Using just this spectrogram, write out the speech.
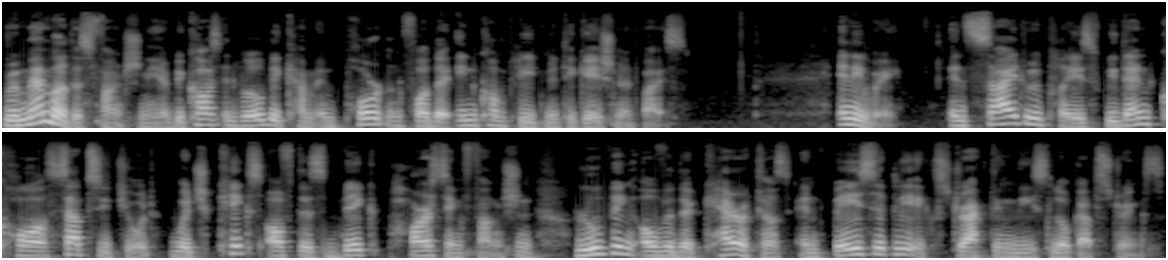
Remember this function here because it will become important for the incomplete mitigation advice. Anyway, inside replace we then call substitute which kicks off this big parsing function looping over the characters and basically extracting these lookup strings.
